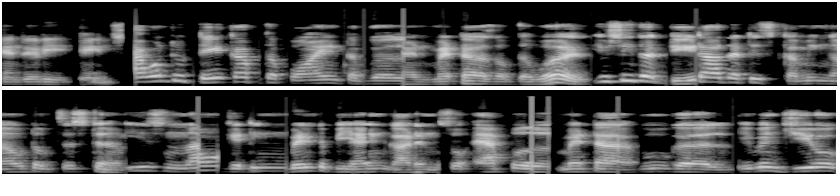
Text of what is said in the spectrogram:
can really change I want to take up the point of Google and metas of the world. You see, the data that is coming out of system is now getting built behind garden. So Apple, Meta, Google, even Jio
